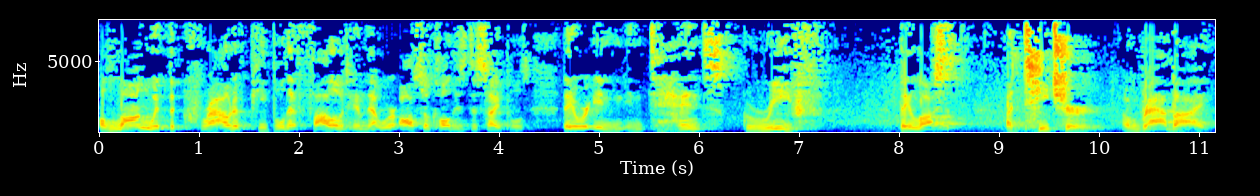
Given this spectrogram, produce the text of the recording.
along with the crowd of people that followed him that were also called his disciples, they were in intense grief. They lost a teacher, a rabbi,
